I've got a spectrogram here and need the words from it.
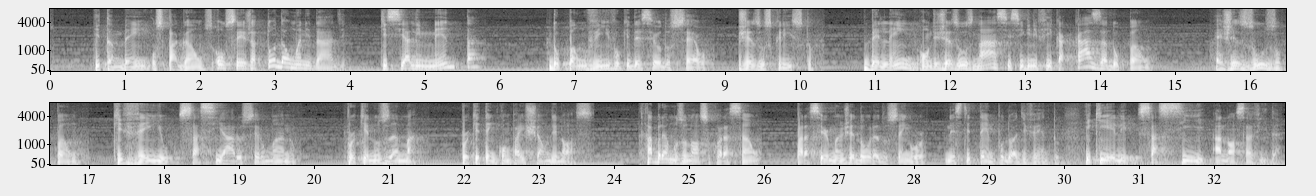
e também os pagãos, ou seja, toda a humanidade que se alimenta do pão vivo que desceu do céu, Jesus Cristo. Belém, onde Jesus nasce, significa casa do pão. É Jesus o pão que veio saciar o ser humano, porque nos ama, porque tem compaixão de nós. Abramos o nosso coração para ser manjedora do Senhor neste tempo do advento e que Ele sacie a nossa vida.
